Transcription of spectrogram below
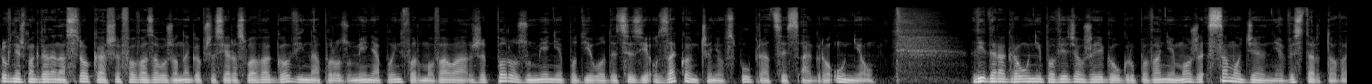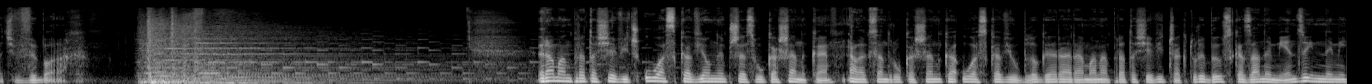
Również Magdalena Sroka, szefowa założonego przez Jarosława Gowina porozumienia, poinformowała, że porozumienie podjęło decyzję o zakończeniu współpracy z Agrounią. Lider Agrounii powiedział, że jego ugrupowanie może samodzielnie wystartować w wyborach. Raman Pratasiewicz ułaskawiony przez Łukaszenkę. Aleksandr Łukaszenka ułaskawił blogera Ramana Pratasiewicza, który był skazany m.in.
